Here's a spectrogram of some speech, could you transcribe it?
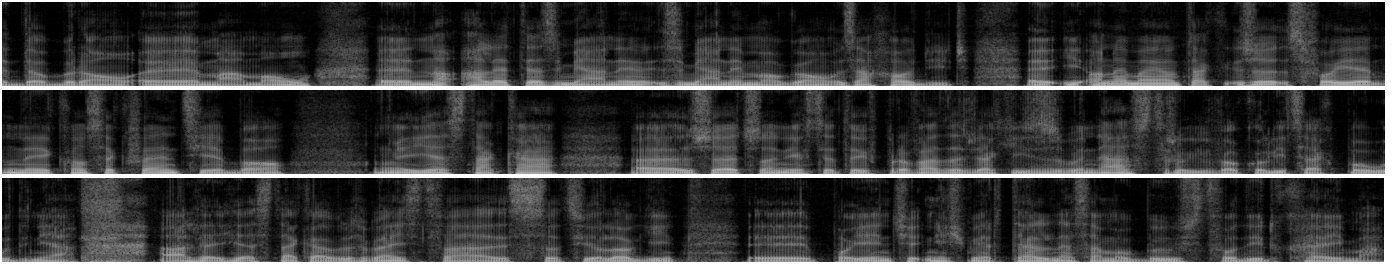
y, dobrą y, mamą. Y, no ale te zmiany, zmiany mogą zachodzić. E, I one mają tak, że swoje konsekwencje, bo jest taka e, rzecz, no nie chcę tutaj wprowadzać w jakiś zły nastrój w okolicach południa, ale jest taka, proszę Państwa, z socjologii e, pojęcie nieśmiertelne samobójstwo Dirkheima.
